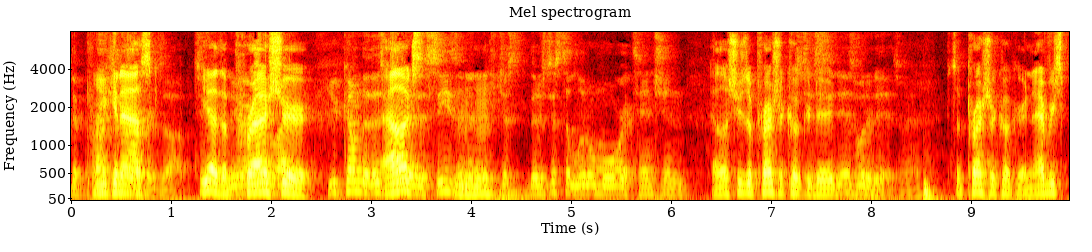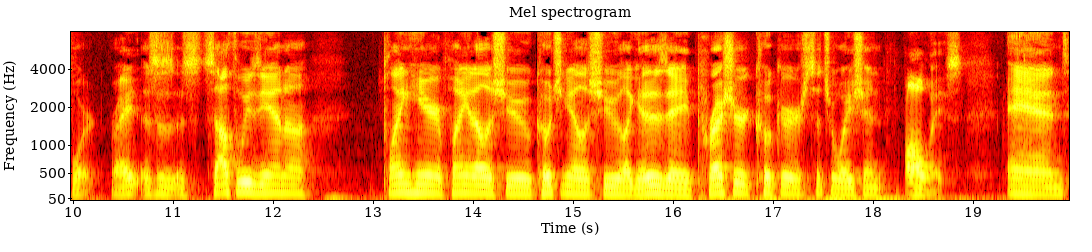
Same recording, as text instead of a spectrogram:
The pressure you can ask. up, too. yeah, the You know what I mean? pressure. Like, you come to this Alex- point of the season, and Mhm. there's just there's just a little more attention. LSU's a pressure cooker, just- dude. It is what it is, man. It's a pressure cooker in every sport, right? This is it's South Louisiana, playing here, playing at LSU, coaching at LSU. Like it is a pressure cooker situation always, and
